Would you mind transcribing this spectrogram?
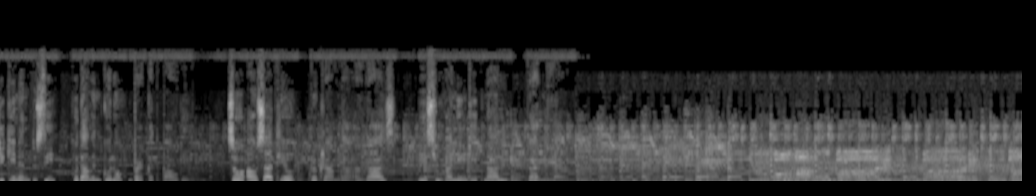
ਯਕੀਨਨ ਤੁਸੀਂ ਖੁਦਾਵੰਦ ਕੋਲੋਂ ਬਰਕਤ ਪਾਓਗੇ ਸੋ ਆਓ ਸਾਥਿਓ ਪ੍ਰੋਗਰਾਮ ਦਾ ਆਗਾਜ਼ ਇਸ ਰੂਹਾਨੀ ਗੀਤ ਨਾਲ ਕਰਨੇ ਆ ਯਹੋਵਾ ਮੁਬਾਰਕ ਮੁਬਾਰਕ ਖੁਦਾ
